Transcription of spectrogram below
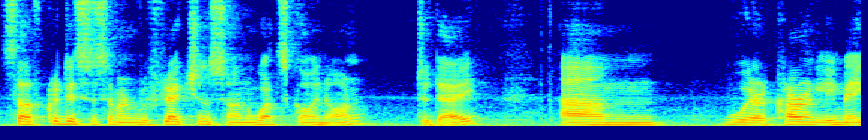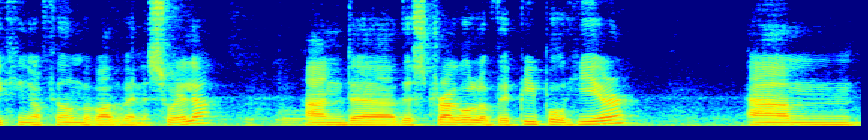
self-criticism and reflections on what's going on today. Um, we're currently making a film about Venezuela and uh, the struggle of the people here. Um,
